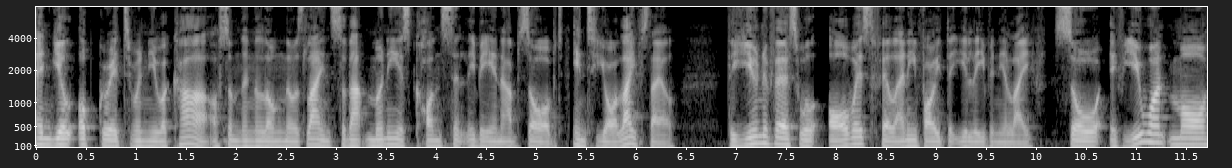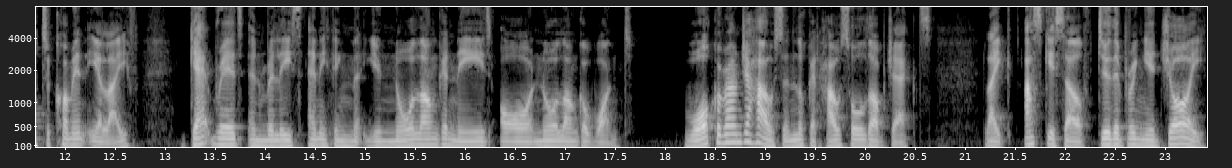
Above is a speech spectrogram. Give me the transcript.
and you'll upgrade to a newer car or something along those lines. So that money is constantly being absorbed into your lifestyle the universe will always fill any void that you leave in your life. So if you want more to come into your life, get rid and release anything that you no longer need or no longer want. Walk around your house and look at household objects. Like, ask yourself, do they bring you joy?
